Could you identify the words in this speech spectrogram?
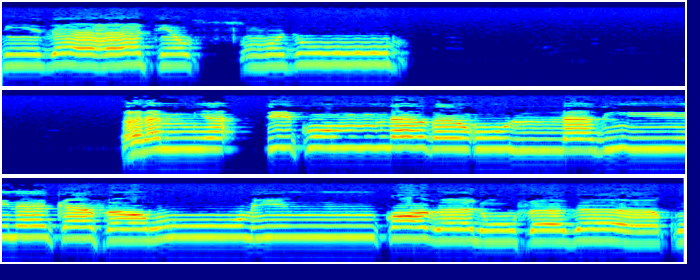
بذات الصدور. ألم يأتكم نبأ الذين كفروا من قبل فذاقوا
